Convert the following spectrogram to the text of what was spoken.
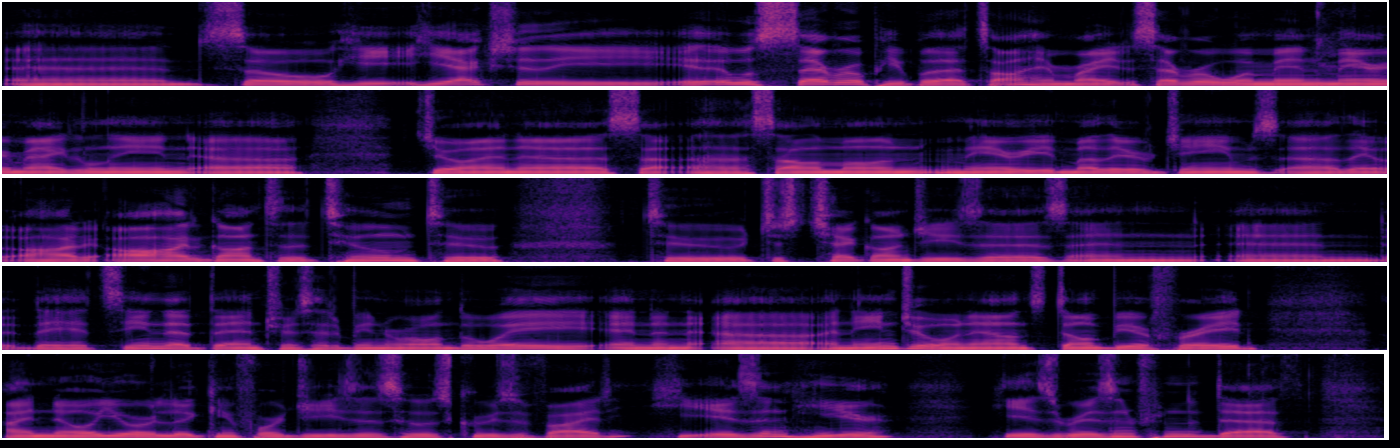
and so he he actually it was several people that saw him right? Several women mary magdalene uh joanna Sa- uh, salome mary mother of james uh, they all had, all had gone to the tomb to to just check on jesus. And and they had seen that the entrance had been rolled away. And an uh, an angel announced don't be afraid. I know you are looking for jesus who was crucified. He isn't here. He is risen from the death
